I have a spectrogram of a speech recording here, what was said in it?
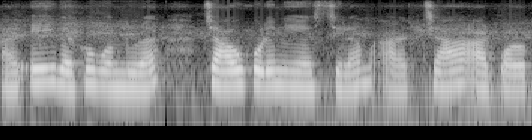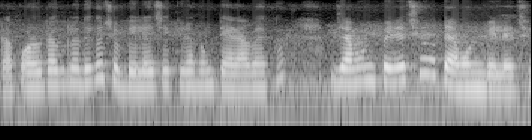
আর এই দেখো বন্ধুরা, চাও করে নিয়ে এসেছিলাম। আর চা আর পরোটা, পরোটাগুলো দেখেছ? বেলেছে কীরকম টেরা ব্যাখা। যেমন পেরেছে ও তেমন বেলেছে।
